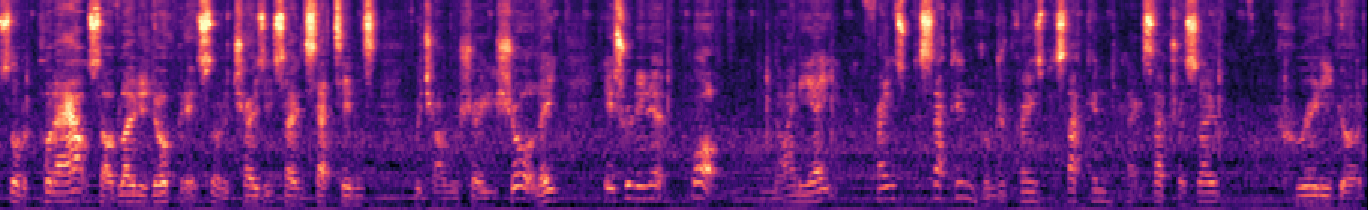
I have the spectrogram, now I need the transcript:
sort of put out, so I've loaded up and it sort of chose its own settings, which I will show you shortly. It's running at what 98 frames per second, 100 frames per second, etc. So pretty good.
